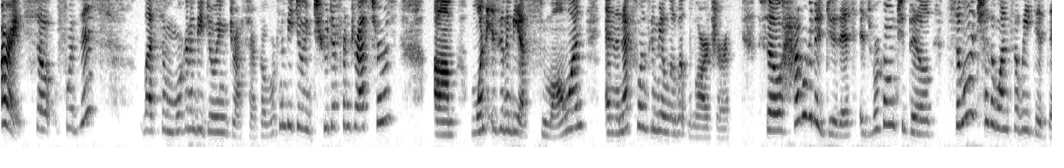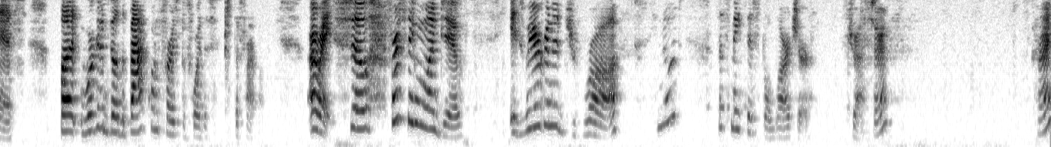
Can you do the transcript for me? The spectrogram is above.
All right, so for this lesson, we're going to be doing dresser, but we're going to be doing two different dressers. Um, one is going to be a small one, and the next one's going to be a little bit larger. So how we're going to do this is we're going to build similar to the ones that we did this, but we're going to build the back one first before the, the front one. All right, so first thing we want to do is we're going to draw, you know what? Let's make this the larger dresser. Okay.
